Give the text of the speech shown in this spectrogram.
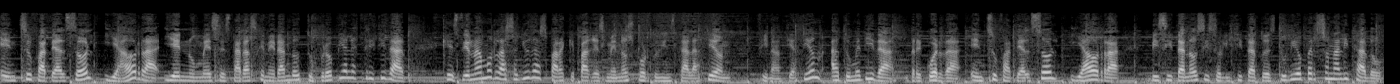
Enchúfate al sol y ahorra y en un mes estarás generando tu propia electricidad. Gestionamos las ayudas para que pagues menos por tu instalación. Financiación a tu medida. Recuerda, enchúfate al sol y ahorra. Visítanos y solicita tu estudio personalizado.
